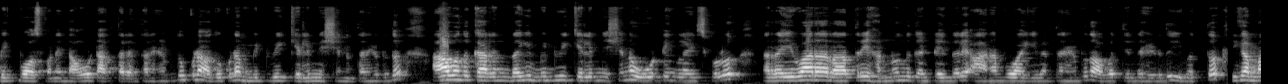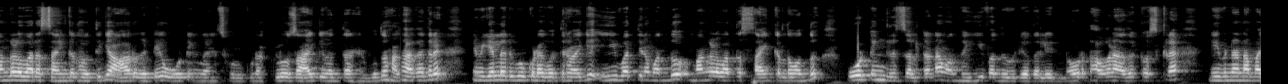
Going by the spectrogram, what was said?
ಬಿಗ್ ಬಾಸ್ ಮನೆಯಿಂದ ಔಟ್ ಆಗ್ತಾರೆ ಅಂತ ಹೇಳ್ಬೋದು. ಕೂಡ ಅದು ಕೂಡ ಮಿಡ್ ವೀಕ್ ಎಲಿಮಿನೇಷನ್ ಅಂತ ಹೇಳ್ಬೋದು. ಆ ಒಂದು ಕಾರಣದಿಂದಾಗಿ ಮಿಡ್ ವೀಕ್ ಎಲಿಮಿನೇಷನ್ ವೋಟಿಂಗ್ ಲೈನ್ಸ್ಗಳು ರವಿವಾರ ರಾತ್ರಿ ಹನ್ನೊಂದು ಗಂಟೆಯಿಂದಲೇ ಆರಂಭವಾಗಿವೆ ಅಂತ ಹೇಳ್ಬೋದು. ಅವತ್ತಿಂದ ಹಿಡಿದು ಇವತ್ತು ಈಗ ಮಂಗಳವಾರ ಸಾಯಂಕಾಲ ಹೊತ್ತಿಗೆ ಆರು ಗಂಟೆಗೆ ವೋಟಿಂಗ್ ಲೈನ್ಸ್ ಕೂಡ ಕ್ಲೋಸ್ ಆಗಿವೆ ಅಂತ ಹೇಳ್ಬೋದು. ಹಾಗಾದ್ರೆ ನಿಮಗೆಲ್ಲರಿಗೂ ಕೂಡ ಗೊತ್ತಿರುವ ಹಾಗೆ ಇವತ್ತಿನ ಒಂದು ಮಂಗಳವಾರದ ಸಾಯಂಕಾಲದ ಒಂದು ವೋಟಿಂಗ್ ರಿಸಲ್ಟ್ ಅನ್ನ ಒಂದು ಈ ಒಂದು ವಿಡಿಯೋದಲ್ಲಿ ನೋಡ್ತಾ ಹೋಗೋಣ. ಅದಕ್ಕೋಸ್ಕರ ನೀವಿನ್ನ ನಮ್ಮ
